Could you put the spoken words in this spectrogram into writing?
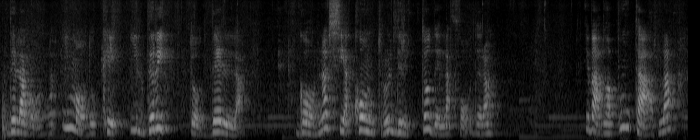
della gonna in modo che il dritto della gonna sia contro il dritto della fodera. E vado a puntarla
